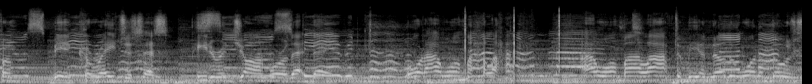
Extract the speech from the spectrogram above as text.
from being courageous as Peter and John were that day. Lord, I want my life. I want my life to be another one of those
